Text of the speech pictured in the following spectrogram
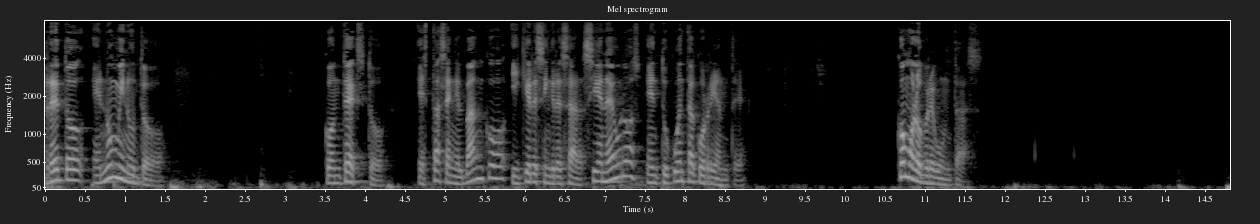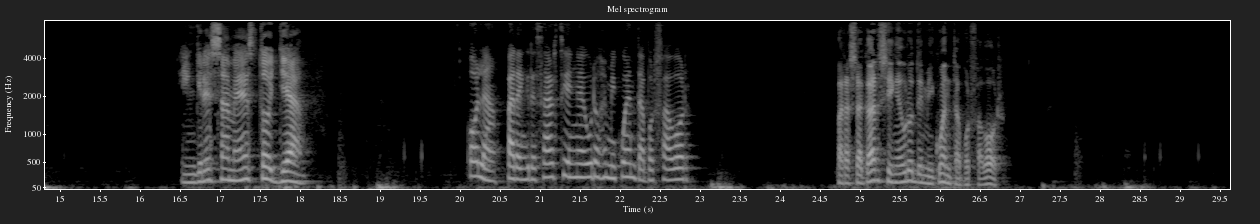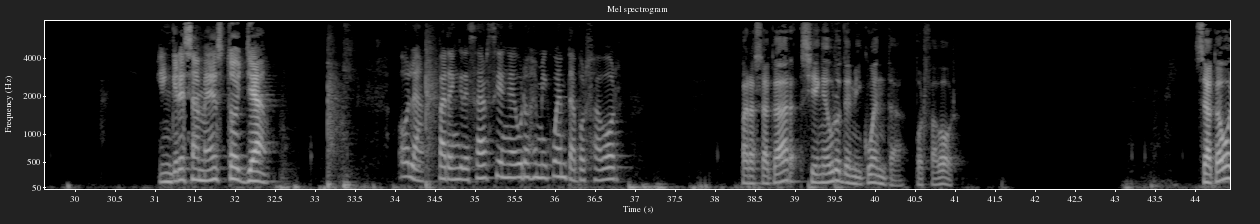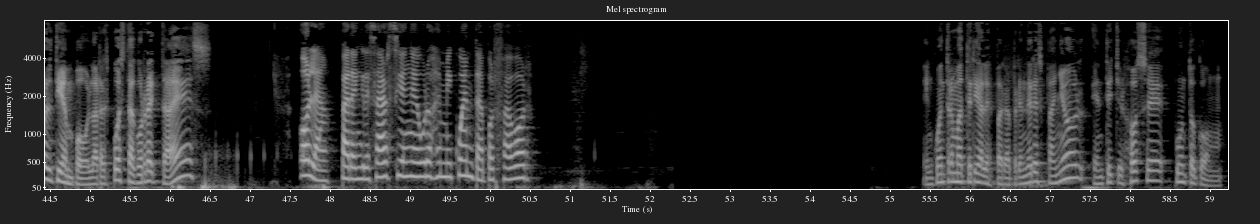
Reto en un minuto. Contexto. Estás en el banco y quieres ingresar 100 euros en tu cuenta corriente. ¿Cómo lo preguntas? Ingrésame esto ya. Hola, para ingresar 100 euros en mi cuenta, por favor. Para sacar 100 euros de mi cuenta, por favor. Ingrésame esto ya. Hola, para ingresar 100 euros en mi cuenta, por favor. Para sacar 100 euros de mi cuenta, por favor. Se acabó el tiempo. La respuesta correcta es... Hola, para ingresar 100 euros en mi cuenta, por favor. Encuentra materiales para aprender español en teacherjose.com.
